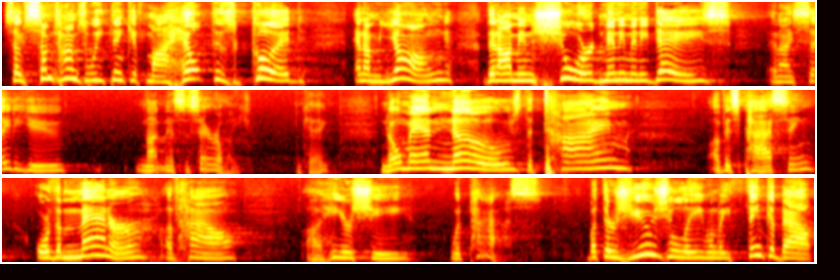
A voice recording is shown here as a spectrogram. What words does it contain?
So sometimes we think if my health is good and I'm young, that I'm insured many, many days. And I say to you, not necessarily, okay? No man knows the time of his passing or the manner of how uh, he or she would pass. But there's usually, when we think about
